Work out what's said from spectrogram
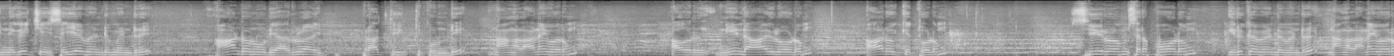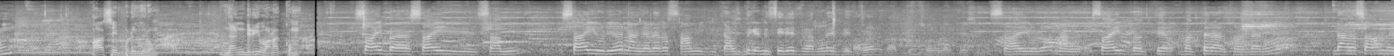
இந்நிகழ்ச்சியை செய்ய வேண்டும் என்று ஆண்டவனுடைய அருளை பிரார்த்தித்து கொண்டு நாங்கள் அனைவரும் அவர் நீண்ட ஆயுளோடும் ஆரோக்கியத்தோடும் சீரோடும் சிறப்போடும் இருக்க வேண்டும் என்று நாங்கள் அனைவரும் ஆசைப்படுகிறோம். நன்றி வணக்கம். சாய் பா சாய் சாமி சாயோடையோ நாங்கள் எல்லாரும் சாமிக்கு கலந்துக்க எனக்கு சரியாக வரல இப்போ. சாயோட நாங்கள் சாய் பக்தர் பக்தராக இருக்கோம் எல்லாரும். நாங்கள் சாமி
